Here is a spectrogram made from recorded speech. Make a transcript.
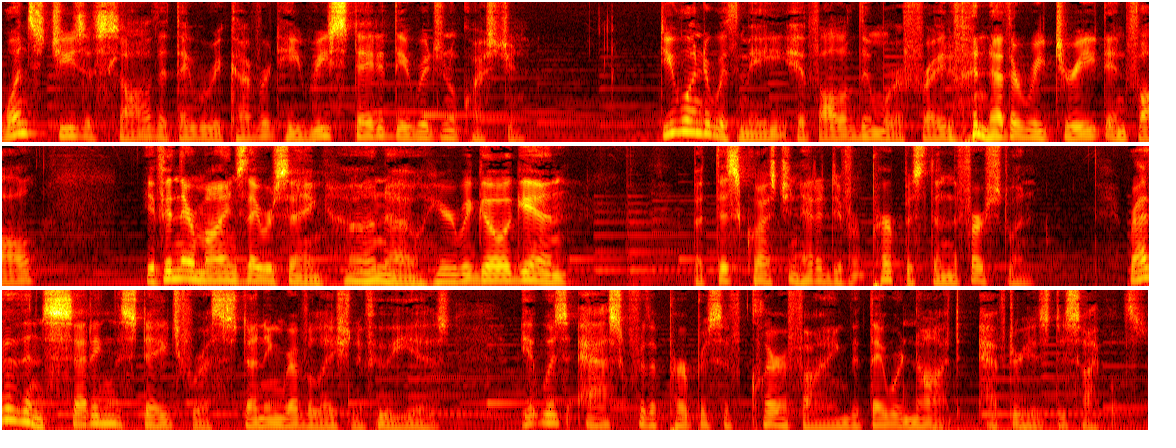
Once Jesus saw that they were recovered, he restated the original question Do you wonder with me if all of them were afraid of another retreat and fall? If in their minds they were saying, Oh no, here we go again. But this question had a different purpose than the first one. Rather than setting the stage for a stunning revelation of who he is, it was asked for the purpose of clarifying that they were not after his disciples.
